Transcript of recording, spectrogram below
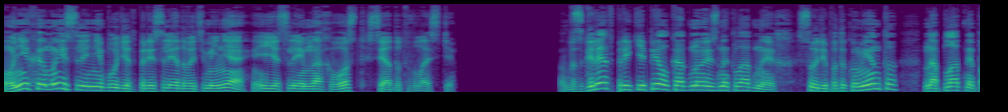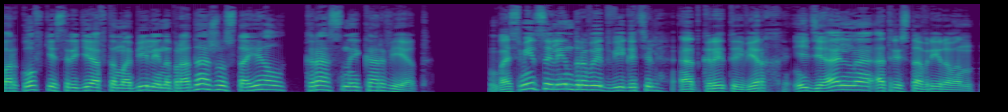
У них и мысли не будет преследовать меня, если им на хвост сядут власти. Взгляд прикипел к одной из накладных. Судя по документу, на платной парковке среди автомобилей на продажу стоял красный корвет. Восьмицилиндровый двигатель, открытый верх, идеально отреставрирован.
